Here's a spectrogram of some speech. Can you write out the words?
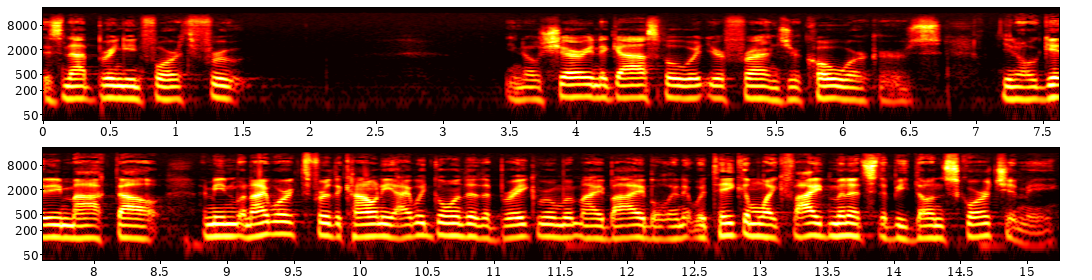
is not bringing forth fruit. You know, sharing the gospel with your friends, your coworkers, you know, getting mocked out. I mean, when I worked for the county, I would go into the break room with my Bible, and it would take them like five minutes to be done scorching me.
